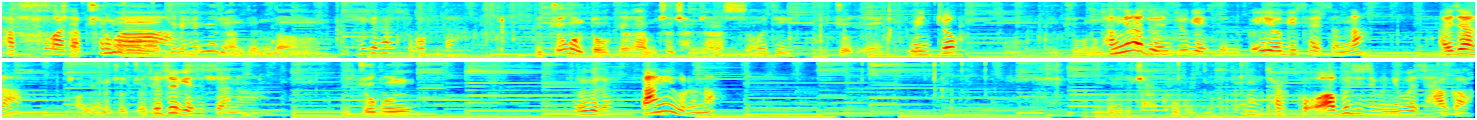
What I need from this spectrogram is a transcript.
잡초가 잡초는 잡초가 어떻게 해결이 안 된다. 해결할 수가 없다. 이쪽은 또 깨가 엄청 잘 자랐어. 어디? 이쪽에. 왼쪽? 응, 이쪽은 엄청 작년에도 왼쪽에 있었는데 애 여기서 했었나? 아니잖아. 작년에 저쪽에. 저쪽에 있었어. 있었잖아. 이쪽은 왜 그래? 땅이 그러나? 그래도 잘 크고 있는데. 응, 잘 커. 아버지 집은 이보다 작아.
